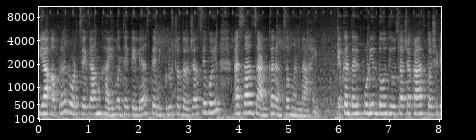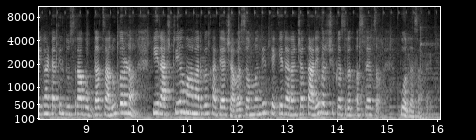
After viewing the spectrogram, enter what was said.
या अप्रल रोडचे काम घाईमध्ये केल्यास ते निकृष्ट दर्जाचे होईल असा जाणकारांचं म्हणणं आहे. एकंदरीत पुढील दोन दिवसाच्या काळात कशिडी घाटातील दुसरा बोगदा चालू करणं ही राष्ट्रीय महामार्ग खात्याच्या व संबंधित ठेकेदारांच्या तारेवरची कसरत असल्याचं बोललं जात आहे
